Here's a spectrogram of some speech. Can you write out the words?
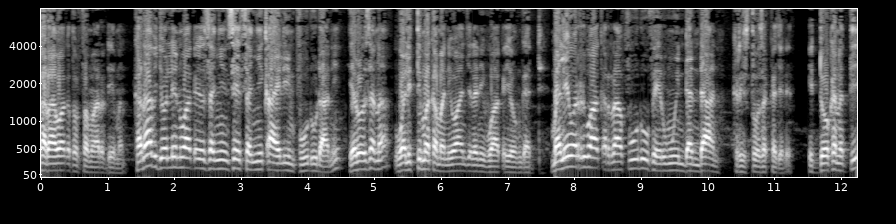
karaa waaqa tolfamaarra deeman. Kanaaf ijoolleen waaqayyoo sanyii sanyii qaayiliin fuudhuudhaan yeroo sana walitti makamanii waan jedhaniif waaqayyoon gadde. Malee warri waaqarraa fuudhuuf heerumuu hin danda'an Kiristoos akka jedhe. Iddoo kanatti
